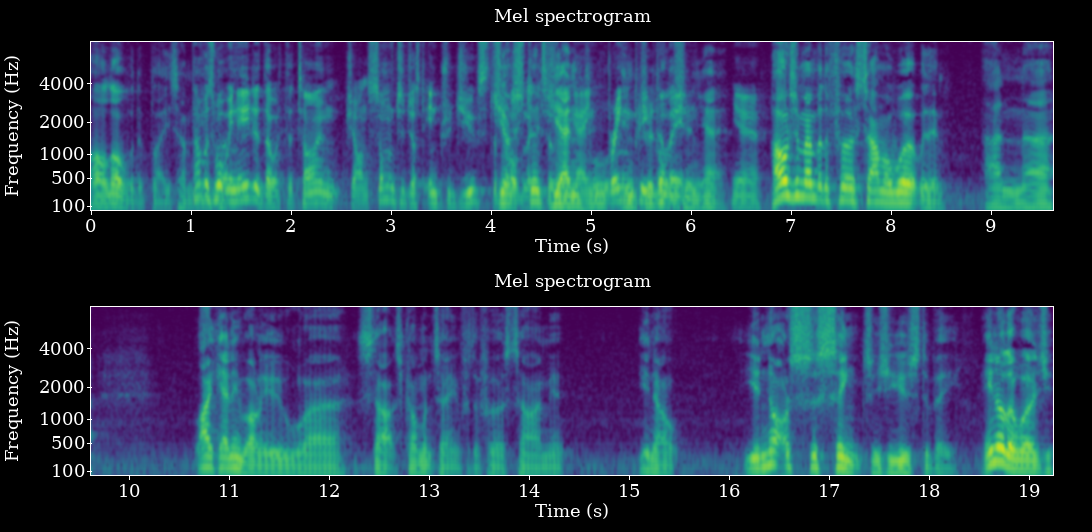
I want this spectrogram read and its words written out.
all over the place. That was what we needed, though, at the time, John. Someone to just introduce the just public to the game, bring people in. Yeah, yeah. I always remember the first time I worked with him, and. Uh, like anybody who uh, starts commentating for the first time, you, you know, you're not as succinct as you used to be. In other words, you,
